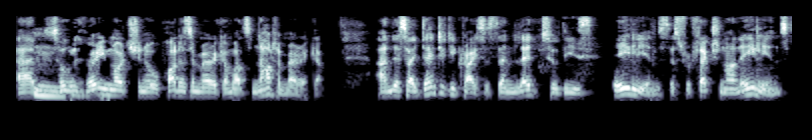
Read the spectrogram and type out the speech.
Um, mm. So it was very much, you know, what is America and what's not America. And this identity crisis then led to these aliens, this reflection on aliens.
